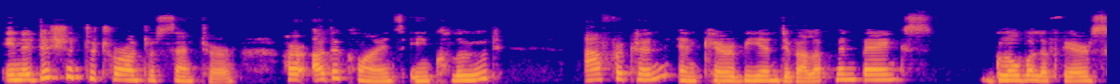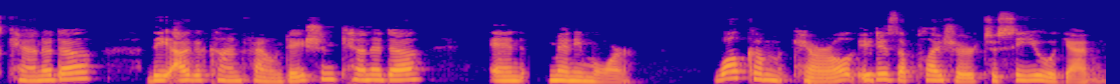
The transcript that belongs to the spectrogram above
In addition to Toronto Centre, her other clients include African and Caribbean Development Banks, Global Affairs Canada, the Aga Khan Foundation Canada, and many more. Welcome, Carol. It is a pleasure to see you again.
